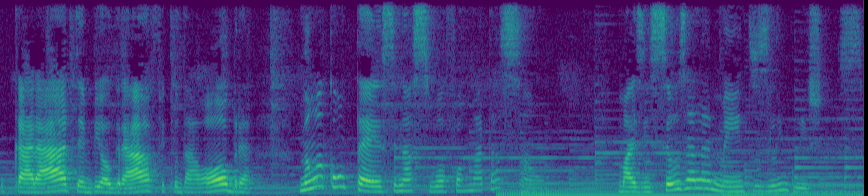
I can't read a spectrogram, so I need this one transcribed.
O caráter biográfico da obra não acontece na sua formatação, mas em seus elementos linguísticos.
